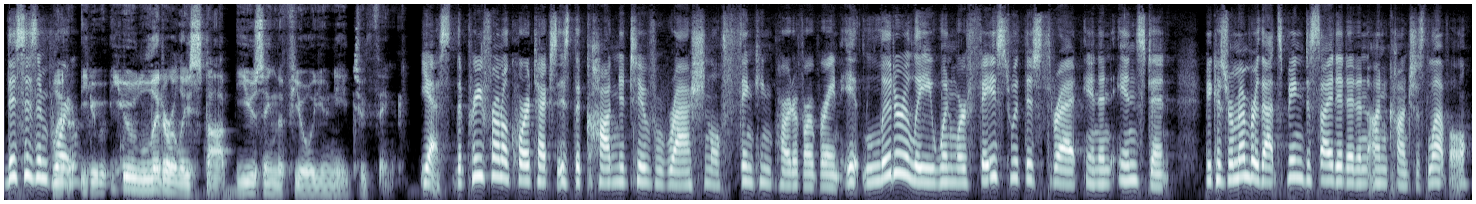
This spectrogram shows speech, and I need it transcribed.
This is important. You you literally stop using the fuel you need to think. Yes, the prefrontal cortex is the cognitive rational thinking part of our brain. It literally when we're faced with this threat in an instant because remember that's being decided at an unconscious level.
